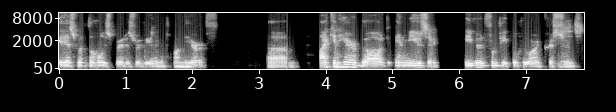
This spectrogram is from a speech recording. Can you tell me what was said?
is what the Holy Spirit is revealing upon the earth. Um, I can hear God in music, even from people who aren't Christians.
